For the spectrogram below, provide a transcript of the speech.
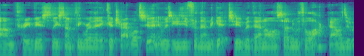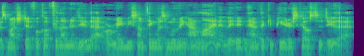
um, previously something where they could travel to and it was easy for them to get to. But then all of a sudden, with the lockdowns, it was much difficult for them to do that. Or maybe something was moving online and they didn't have the computer skills to do that.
